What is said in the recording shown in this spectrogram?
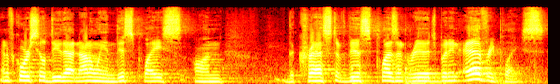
And of course, He'll do that not only in this place on the crest of this pleasant ridge, but in every place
